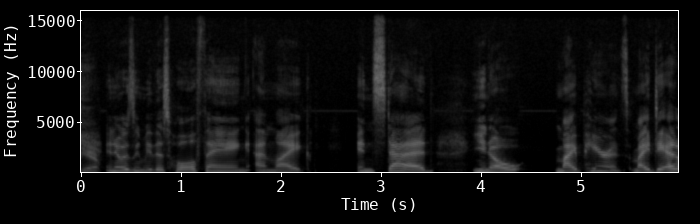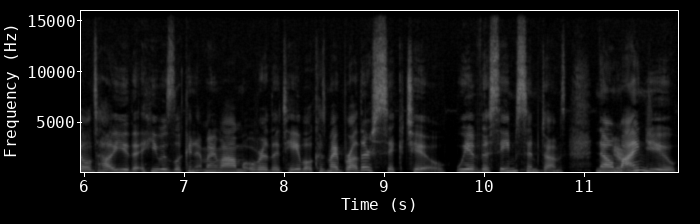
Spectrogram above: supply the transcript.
Yep. And it was going to be this whole thing. And like, instead, you know, my parents, my dad will tell you that he was looking at my mom over the table because my brother's sick too. We have the same symptoms. Now, Yeah. mind you,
